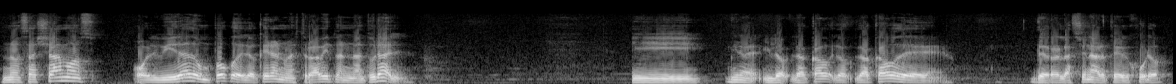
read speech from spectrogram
nos hayamos olvidado un poco de lo que era nuestro hábitat natural. Y mira, y lo, acabo, de, de relacionar, te juro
